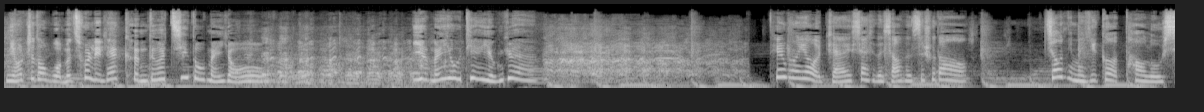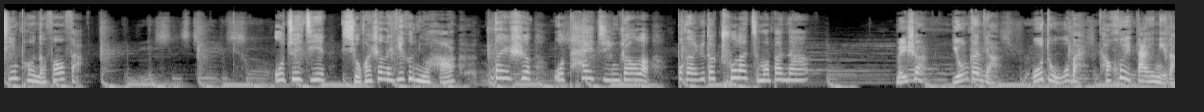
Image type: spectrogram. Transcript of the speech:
你要知道，我们村里连肯德基都没有，也没有电影院。听众朋友，宅夏夏的小粉丝说道。教你们一个套路新朋友的方法。我最近喜欢上了一个女孩，但是我太紧张了，不敢约她出来，怎么办呢？没事儿，勇敢点，儿，我赌五百，她会答应你的。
